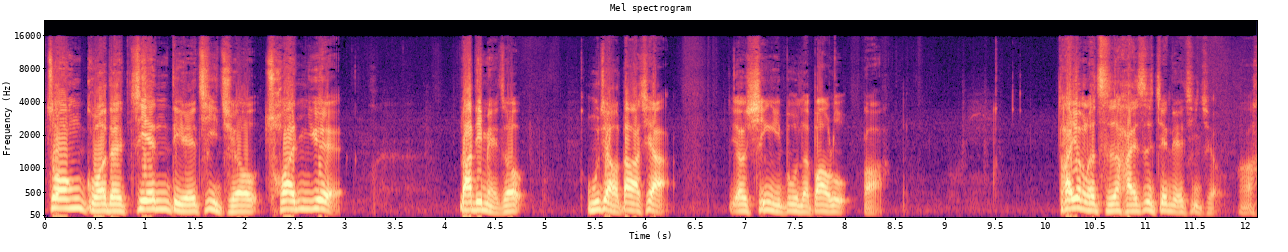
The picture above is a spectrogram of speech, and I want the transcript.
中国的间谍气球穿越拉丁美洲，五角大厦要新一步的暴露啊。他用的词还是间谍气球啊，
